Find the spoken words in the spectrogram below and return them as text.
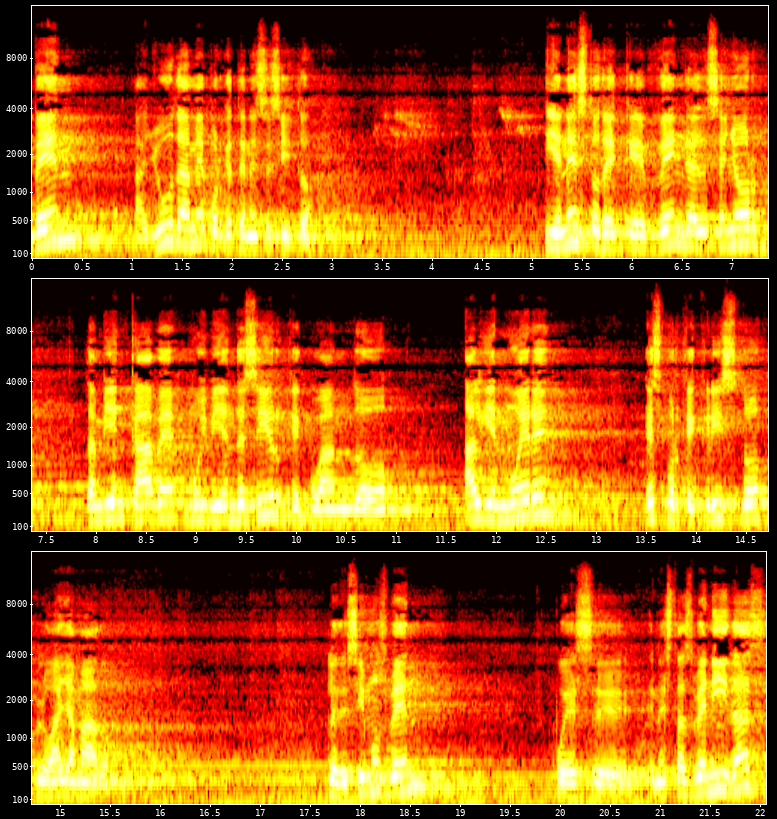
ven ayúdame porque te necesito. Y en esto de que venga el Señor, también cabe muy bien decir que cuando alguien muere es porque Cristo lo ha llamado. Le decimos ven, pues eh, en estas venidas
